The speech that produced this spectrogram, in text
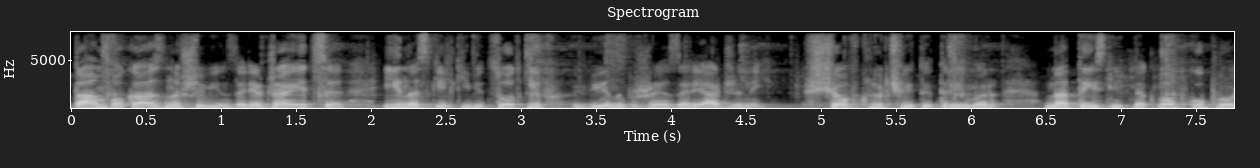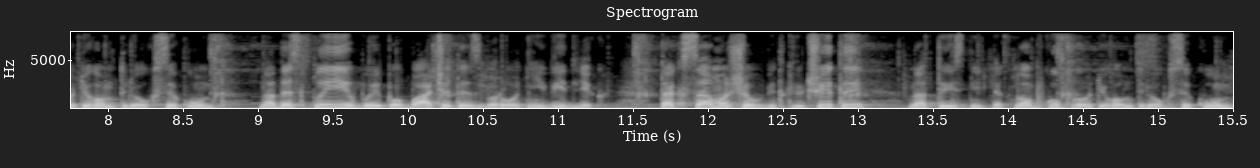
там показано, що він заряджається і на скільки відсотків він вже заряджений. Щоб включити тример, натисніть на кнопку протягом 3 секунд. На дисплеї ви побачите зворотній відлік. Так само, щоб відключити, натисніть на кнопку протягом 3 секунд.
